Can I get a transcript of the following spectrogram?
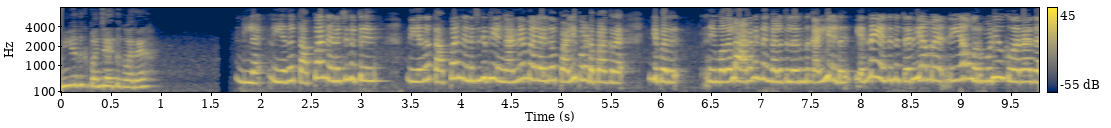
நீ எதுக்கு பஞ்சாயத்துக்கு வர? இல்ல நீ ஏதோ தப்பா நினைச்சுக்கிட்டு நீ ஏதோ தப்பா நினைச்சுக்கிட்டு எங்க அண்ணன் மேல ஏதோ பழி போட பாக்குற. இங்க பாரு நீ முதல்ல அரவிந்தன் கழுத்துல இருந்து கையெடு. என்ன ஏதுன்னு தெரியாம நீ ஏன் ஒரு முடிவுக்கு வராத.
